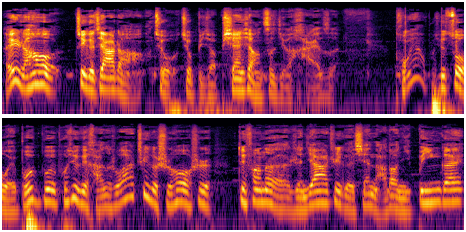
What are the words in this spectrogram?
哎，然后这个家长就就比较偏向自己的孩子，同样不去作为，不不不去给孩子说啊，这个时候是对方的人家这个先拿到，你不应该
